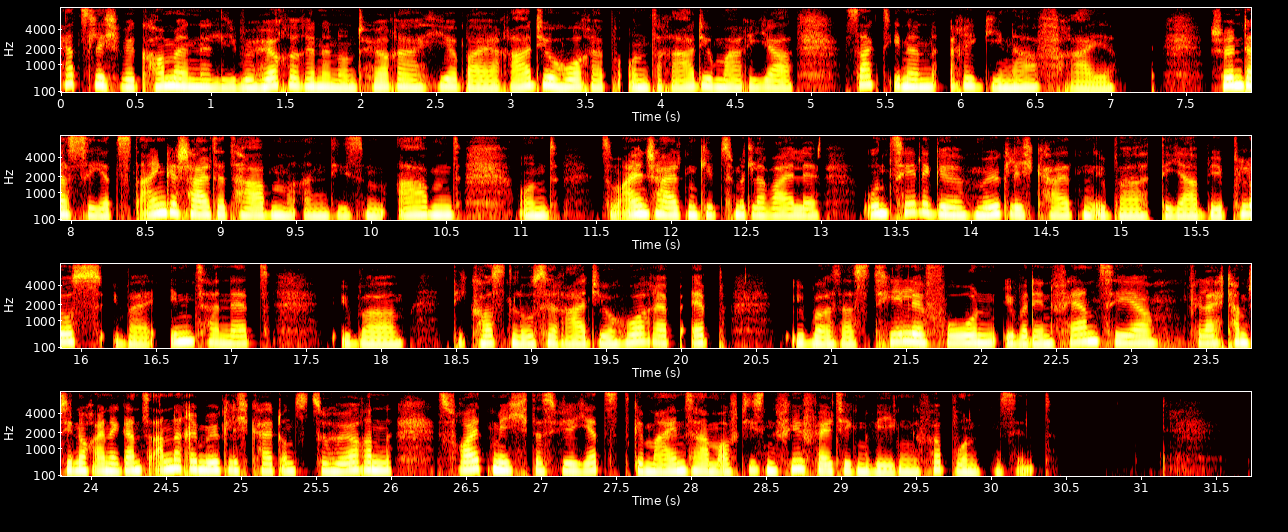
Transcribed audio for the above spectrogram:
Herzlich willkommen, liebe Hörerinnen und Hörer, hier bei Radio Horeb und Radio Maria, sagt Ihnen Regina Frei. Schön, dass Sie jetzt eingeschaltet haben an diesem Abend. Und zum Einschalten gibt es mittlerweile unzählige Möglichkeiten über DAB Plus, über Internet, über die kostenlose Radio Horeb App, über das Telefon, über den Fernseher. Vielleicht haben Sie noch eine ganz andere Möglichkeit, uns zu hören. Es freut mich, dass wir jetzt gemeinsam auf diesen vielfältigen Wegen verbunden sind.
